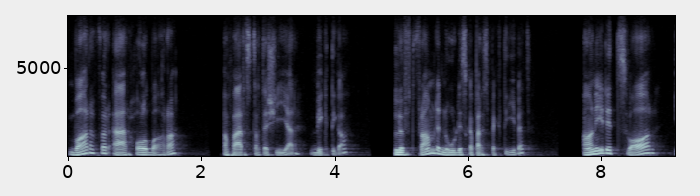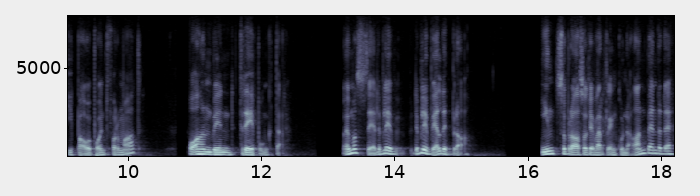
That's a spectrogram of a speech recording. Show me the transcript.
varför är hållbara affärsstrategier viktiga? Lyft fram det nordiska perspektivet. Ange ditt svar i PowerPoint-format och använd tre punkter. Och jag måste säga, det blev, det blev väldigt bra. Inte så bra så att jag verkligen kunde använda det,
